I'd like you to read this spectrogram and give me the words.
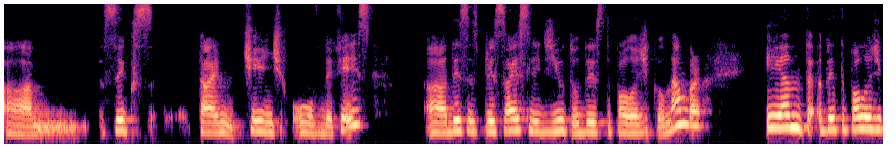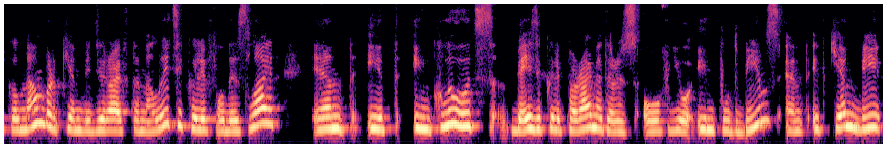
um, six time change of the phase, uh, this is precisely due to this topological number. And the topological number can be derived analytically for this light, and it includes basically parameters of your input beams, and it can be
